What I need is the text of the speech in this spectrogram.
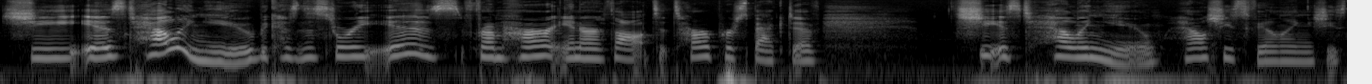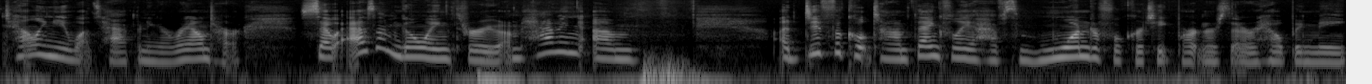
she is telling you because the story is from her inner thoughts, it's her perspective. She is telling you how she's feeling. She's telling you what's happening around her. So as I'm going through, I'm having um a difficult time. Thankfully, I have some wonderful critique partners that are helping me.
